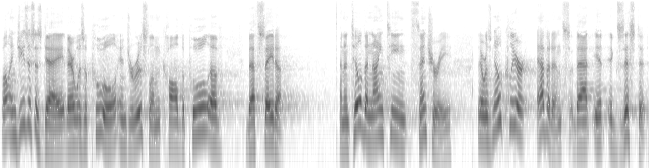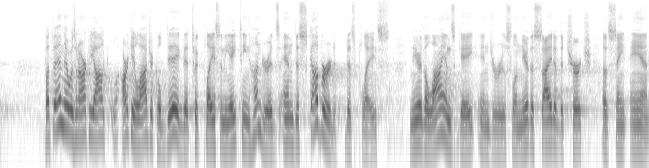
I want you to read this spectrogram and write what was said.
Well, in Jesus' day, there was a pool in Jerusalem called the Pool of Bethesda. And until the 19th century, there was no clear evidence that it existed. But then there was an archaeological dig that took place in the 1800s and discovered this place near the Lion's Gate in Jerusalem, near the site of the church of St. Anne.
